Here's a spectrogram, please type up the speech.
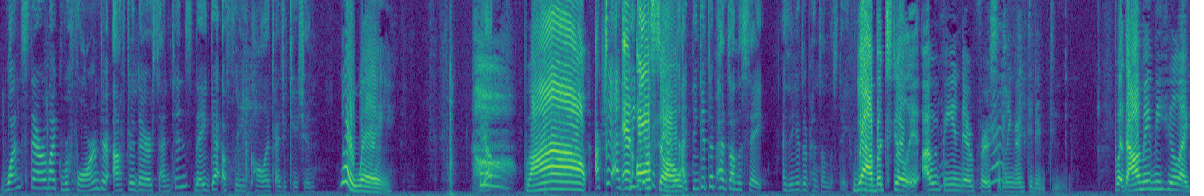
once they're like reformed or after they're sentenced, they get a free college education. No way. Yep. wow. Actually, I And think it also- depends, I think it depends on the state. I think it depends on the state. Yeah, but still, it, I would be in there for something I didn't do. But that made me feel like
